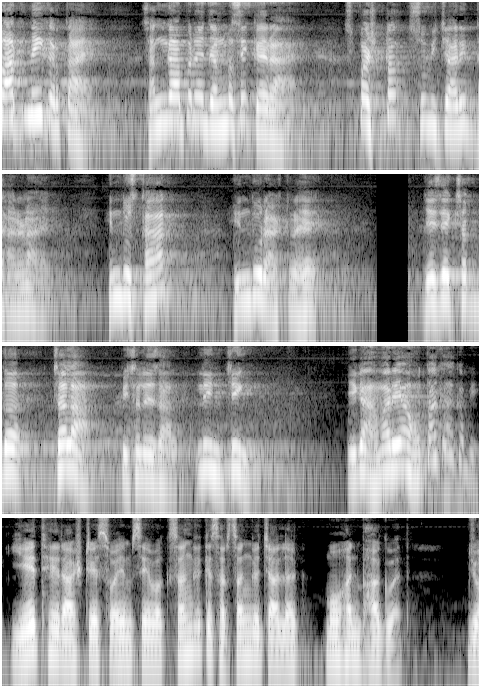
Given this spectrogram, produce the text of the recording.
बात नहीं करता है। संघ अपने जन्म से कह रहा है। स्पष्ट, सुविचारित धारणा है। हिंदुस्तान हिंदू राष्ट्र है। जैसे एक शब्द चला पिछले साल, लिंचिंग। ये क्या हमारे यहाँ होता था कभी? ये थे राष्ट्रीय स्वयंसेवक संघ के सरसंघ चालक मोहन भागवत, जो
